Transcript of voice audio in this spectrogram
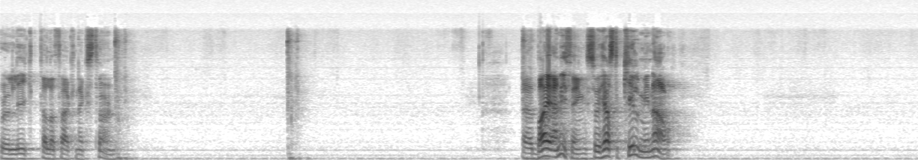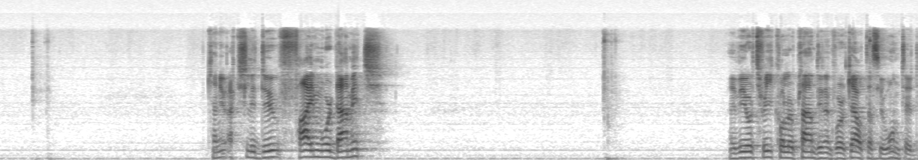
For a lethal attack next turn. Uh, buy anything, so he has to kill me now. Can you actually do five more damage? Maybe your three color plan didn't work out as you wanted.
